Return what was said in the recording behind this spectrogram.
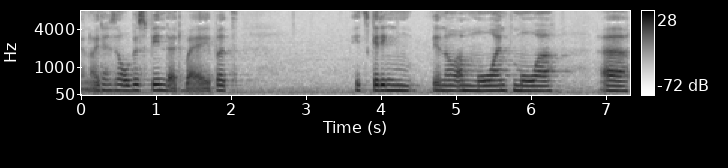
you know it has always been that way but it's getting you know a more and more uh,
